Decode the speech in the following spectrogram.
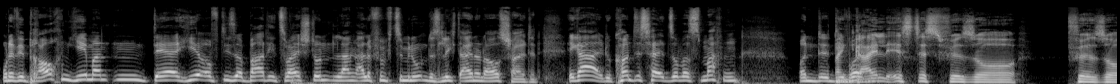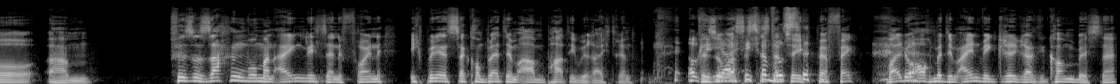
Oder wir brauchen jemanden, der hier auf dieser Party zwei Stunden lang alle 15 Minuten das Licht ein- und ausschaltet. Egal, du konntest halt sowas machen und äh, die Mein geil ist es für so, für so, ähm, für so Sachen, wo man eigentlich seine Freunde, ich bin jetzt da komplett im Abendpartybereich drin. okay, Für sowas ja, ist das wusste- natürlich perfekt, weil du auch mit dem Einweggrill gerade gekommen bist, ne?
